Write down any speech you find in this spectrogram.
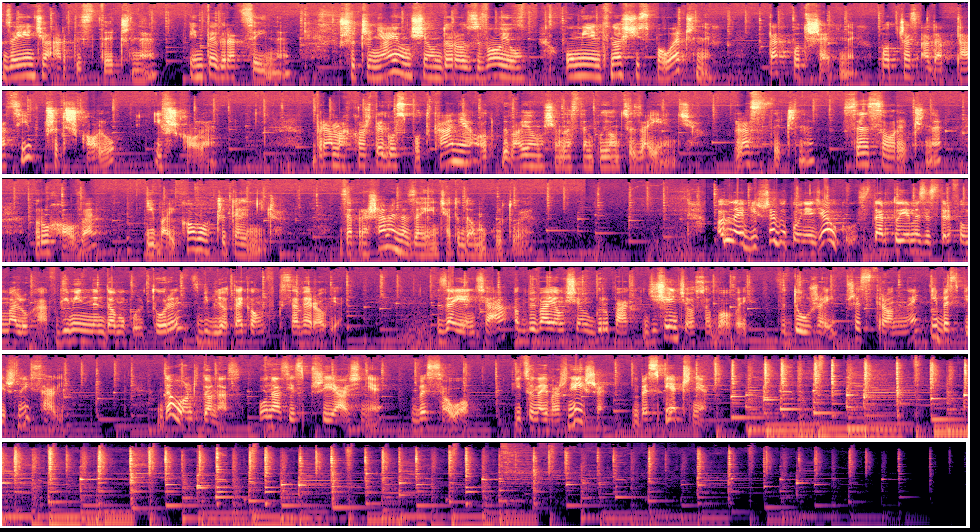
Zajęcia artystyczne, integracyjne przyczyniają się do rozwoju umiejętności społecznych tak potrzebnych podczas adaptacji w przedszkolu i w szkole. W ramach każdego spotkania odbywają się następujące zajęcia: plastyczne, sensoryczne, ruchowe i bajkowo-czytelnicze. Zapraszamy na zajęcia do Domu Kultury. Od najbliższego poniedziałku startujemy ze strefą Malucha w Gminnym Domu Kultury z biblioteką w Ksawerowie. Zajęcia odbywają się w grupach 10-osobowych w dużej, przestronnej i bezpiecznej sali. Dołącz do nas. U nas jest przyjaźnie, wesoło i co najważniejsze, bezpiecznie.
